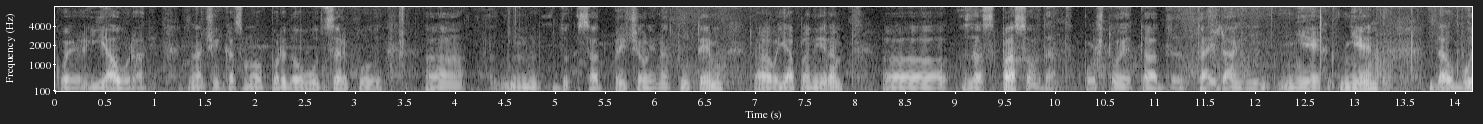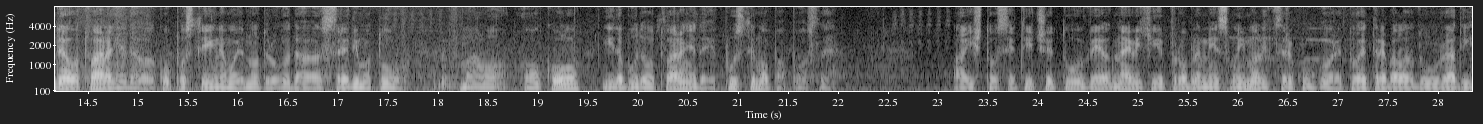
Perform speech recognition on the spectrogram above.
koje ja uradim. Znači, kad smo pored ovu crkvu sad pričali na tu temu, ja planiram za Spasovdan, pošto je tad taj dan nje, njen, da bude otvaranje, da ako postignemo jedno drugo, da sredimo to malo okolo i da bude otvaranje, da je pustimo, pa posle. A i što se tiče tu, najveći je problem, mi smo imali crkvu gore, to je trebalo da uradi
